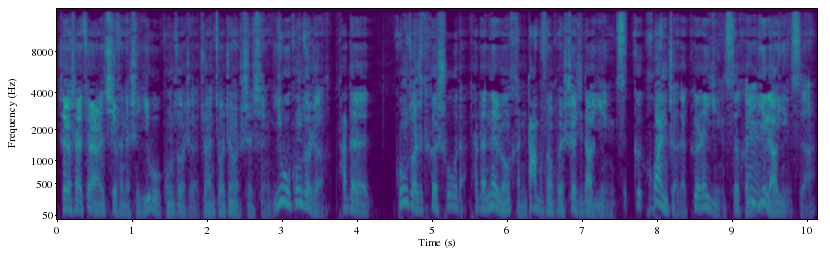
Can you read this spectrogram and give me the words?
这个事儿最让人气愤的是医务工作者居然做这种事情。医务工作者他的工作是特殊的，他的内容很大部分会涉及到隐私、个患者的个人隐私和医疗隐私啊，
